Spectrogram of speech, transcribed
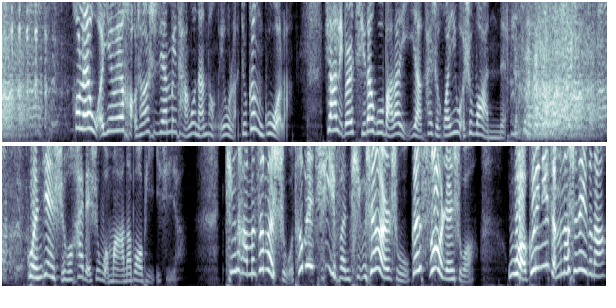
后来我因为好长时间没谈过男朋友了，就更过了。家里边七大姑八大姨呀，开始怀疑我是弯的。关键时候还得是我妈那暴脾气呀。听他们这么说，特别气愤，挺身而出，跟所有人说：“我闺女怎么能是那个呢？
